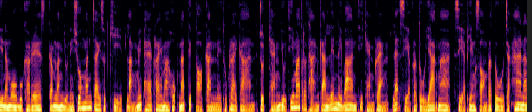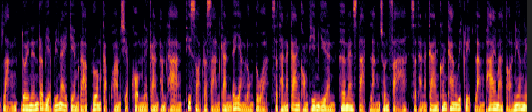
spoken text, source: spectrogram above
ดินาโมบูคาเรสต์กำลังอยู่ในช่วงมั่นใจสุดขีด หลังไม่แพ้ใครมา 6 นัดติดต่อกันในทุกรายการ จุดแข็งอยู่ที่มาตรฐานการเล่นในบ้านที่แข็งแกร่ง และเสียประตูยากมาก เสียเพียง 2 ประตูจาก 5 นัดหลัง โดยเน้นระเบียบวินัยเกมรับร่วมกับความเฉียบคมในการทำทางที่สอดประสานกันได้อย่างลงตัว สถานการณ์ของทีมเยือนเฮอร์แมนสตัดหลังชนฝา สถานการณ์ค่อนข้างวิกฤตหลังพ่ายมาต่อเนื่องใน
